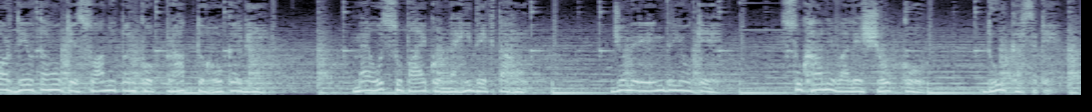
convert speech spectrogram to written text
और देवताओं के स्वामीपन को प्राप्त होकर भी मैं उस उपाय को नहीं देखता हूँ, जो मेरे इंद्रियों के सुखाने वाले शोक को दूर कर सके।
